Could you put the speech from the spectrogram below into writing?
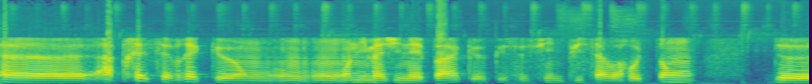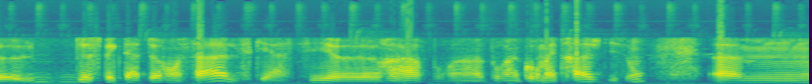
Euh, après, c'est vrai qu'on n'imaginait pas que, ce film puisse avoir autant de, spectateurs en salle, ce qui est assez euh, rare pour un, pour un court métrage, disons. Euh,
